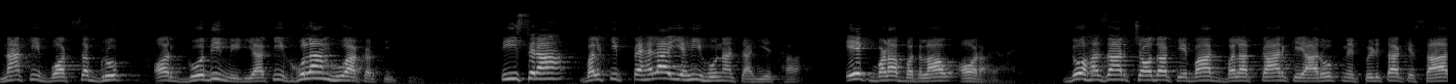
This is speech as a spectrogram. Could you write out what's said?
ना कि व्हाट्सएप ग्रुप और गोदी मीडिया की गुलाम हुआ करती थी। तीसरा, बल्कि पहला यही होना चाहिए था, एक बड़ा बदलाव और आया है। 2014 के बाद बलात्कार के आरोप में पीड़िता के साथ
